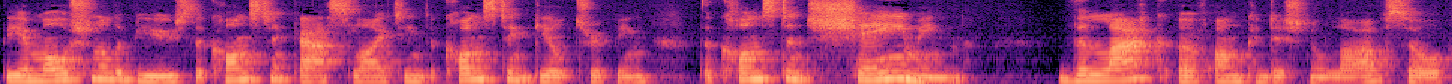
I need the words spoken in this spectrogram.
The emotional abuse, the constant gaslighting, the constant guilt tripping, the constant shaming the lack of unconditional love. So,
